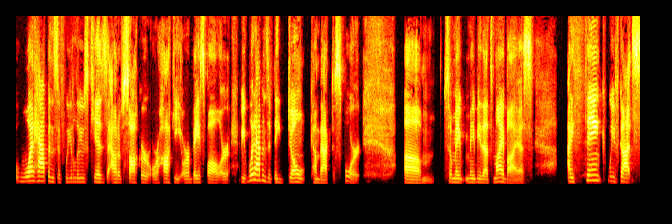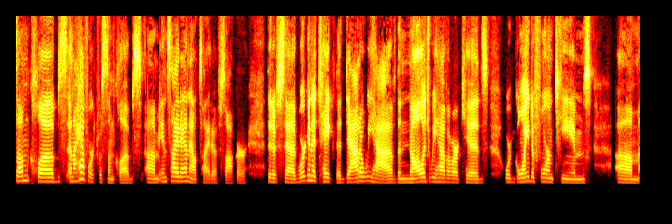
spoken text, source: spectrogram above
what happens if we lose kids out of soccer or hockey or baseball or I mean, what happens if they don't come back to sport? Um, so maybe, maybe that's my bias. I think we've got some clubs and i have worked with some clubs um, inside and outside of soccer that have said we're going to take the data we have the knowledge we have of our kids we're going to form teams um,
